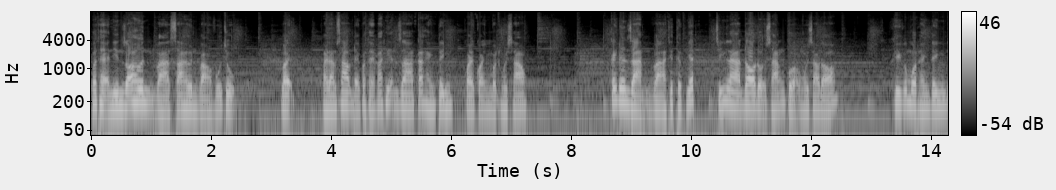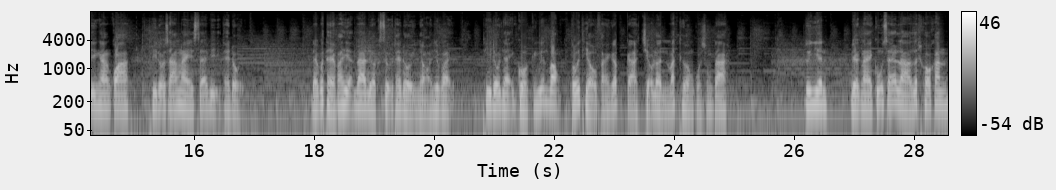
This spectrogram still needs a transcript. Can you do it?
có thể nhìn rõ hơn và xa hơn vào vũ trụ. Vậy, phải làm sao để có thể phát hiện ra các hành tinh quay quanh một ngôi sao? Cách đơn giản và thiết thực nhất chính là đo độ sáng của ngôi sao đó. Khi có một hành tinh đi ngang qua thì độ sáng này sẽ bị thay đổi. Để có thể phát hiện ra được sự thay đổi nhỏ như vậy, thì độ nhạy của kính viễn vọng tối thiểu phải gấp cả triệu lần mắt thường của chúng ta. Tuy nhiên, việc này cũng sẽ là rất khó khăn,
